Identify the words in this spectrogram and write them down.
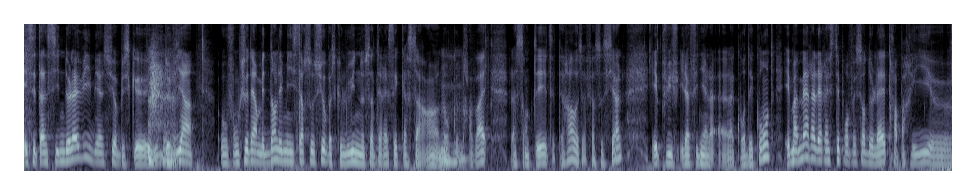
et c'est un signe de la vie, bien sûr, puisqu'il devient aux fonctionnaires, mais dans les ministères sociaux, parce que lui ne s'intéressait qu'à ça, hein, donc Mhm. au travail, la santé, etc., aux affaires sociales. Et puis il a fini à la, à la Cour des comptes. Et ma mère, elle est restée professeure de lettres à Paris. Euh, Et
